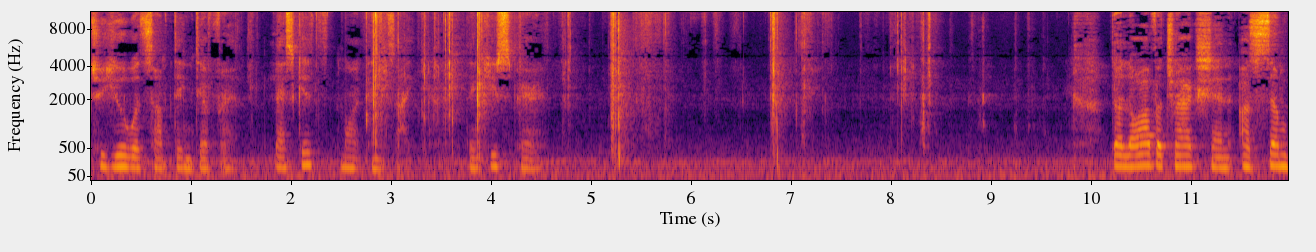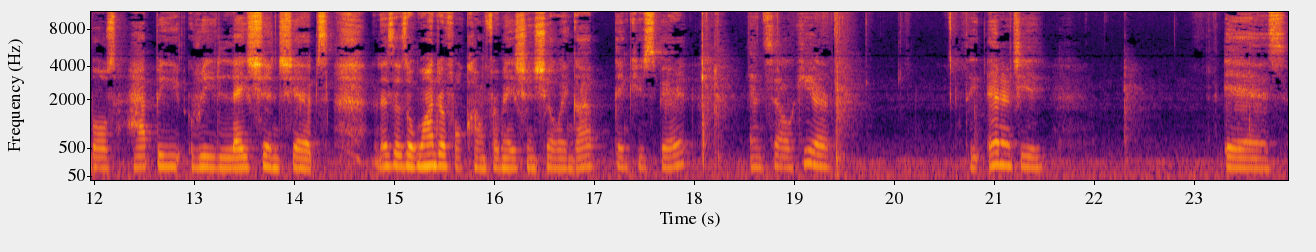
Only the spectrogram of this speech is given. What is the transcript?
to you with something different. Let's get more insight. Thank you, Spirit. The law of attraction assembles happy relationships. And this is a wonderful confirmation showing up. Thank you, Spirit. And so here, the energy is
